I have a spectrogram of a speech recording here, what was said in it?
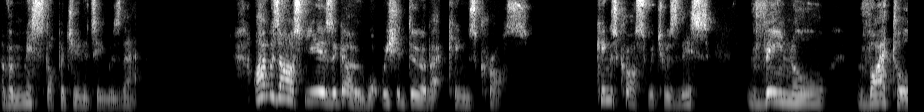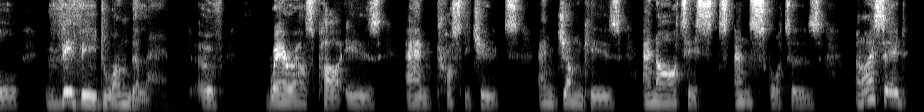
of a missed opportunity was that? I was asked years ago what we should do about King's Cross. King's Cross, which was this venal, vital, vivid wonderland of warehouse parties and prostitutes and junkies and artists and squatters. And I said,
